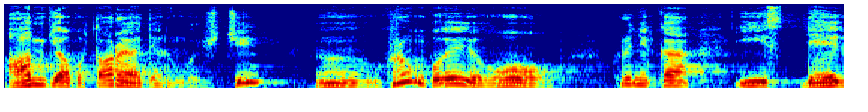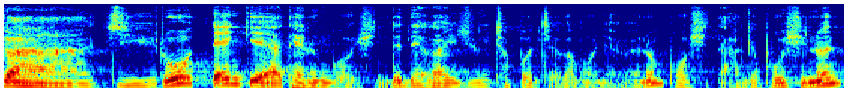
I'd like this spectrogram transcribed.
암기하고 따라야 되는 것이지. 어, 그런 거예요. 그러니까 이 네 가지로 땡겨야 되는 것인데 네 가지 중에 첫 번째가 뭐냐면은 보시다. 그러니까 보시는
